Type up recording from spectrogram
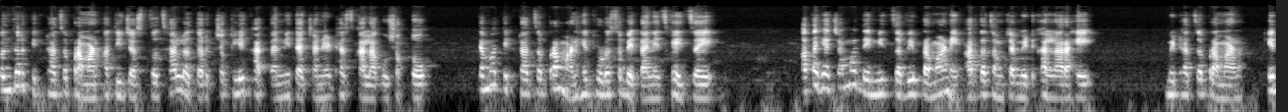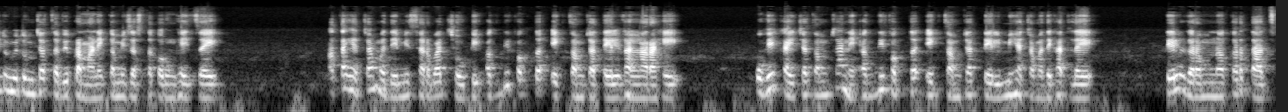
पण जर तिखटाचं प्रमाण अति जास्त झालं तर चकली खाताना त्याच्याने ठसका लागू शकतो. त्यामुळे तिखटाचं प्रमाण हे थोडंसं बेतानेच घ्यायचंय. आता ह्याच्यामध्ये मी चवीप्रमाणे अर्धा चमचा मीठ घालणार आहे. मिठाचं प्रमाण हे तुम्ही तुमच्या चवीप्रमाणे कमी जास्त करून घ्यायचंय. आता ह्याच्यामध्ये मी सर्वात शेवटी अगदी फक्त एक चमचा तेल घालणार आहे. पोहे खायच्या चमच्याने अगदी फक्त एक चमचा तेल मी ह्याच्यामध्ये घातलंय. तेल गरम न करताच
